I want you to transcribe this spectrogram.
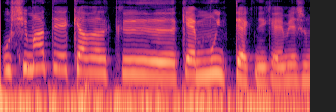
O Shimata é aquela que, que é muito técnica, é mesmo.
